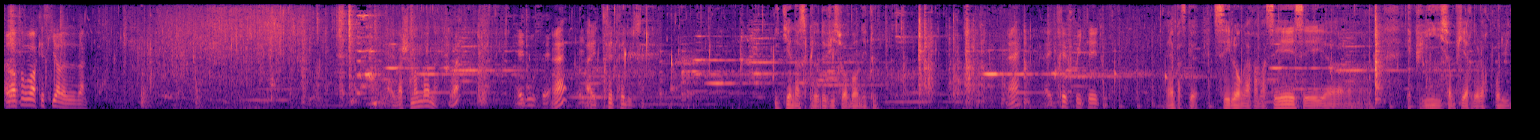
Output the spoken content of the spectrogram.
Alors pour voir qu'est-ce qu'il y a là-dedans. Elle est vachement bonne. Et douce, hein. Hein Elle est très très douce. Ils tiennent à ce que l'eau de vie soit bonne et tout. Hein Elle est très fruitée et tout. Hein, parce que c'est long à ramasser, c'est... euh, Et puis, ils sont fiers de leurs produits.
